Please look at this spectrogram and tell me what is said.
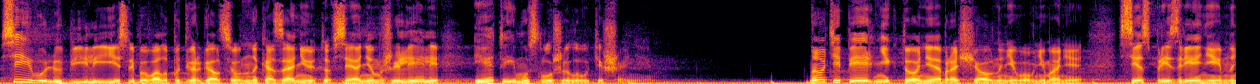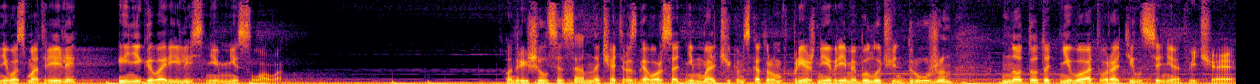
все его любили, и если бывало подвергался он наказанию, то все о нем жалели, и это ему служило утешением. Но теперь никто не обращал на него внимания. Все с презрением на него смотрели и не говорили с ним ни слова. — он решился сам начать разговор с одним мальчиком, с которым в прежнее время был очень дружен, но тот от него отворотился, не отвечая.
